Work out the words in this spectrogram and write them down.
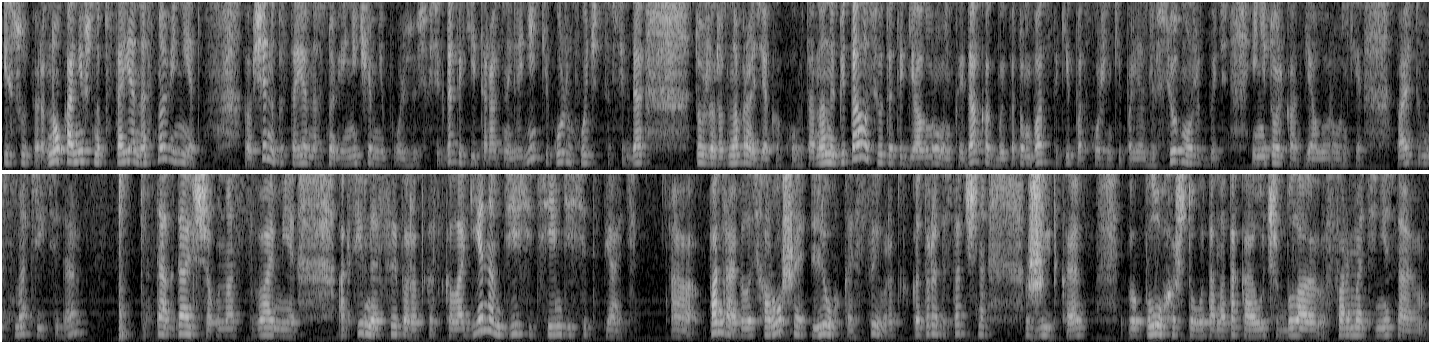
и супер. Но, конечно, постоянной основе нет. Вообще на постоянной основе я ничем не пользуюсь. Всегда какие-то разные линейки, кожа хочется всегда тоже разнообразия какого-то. Она напиталась вот этой гиалуронкой, да, как бы, и потом бац, такие подкожники полезли. Все может быть, и не только от гиалуронки. Поэтому смотрите, да. Так, дальше у нас с вами активная сыворотка с коллагеном 1075 а, понравилась хорошая легкая сыворотка, которая достаточно жидкая. Плохо, что вот она такая, лучше была в формате, не знаю,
